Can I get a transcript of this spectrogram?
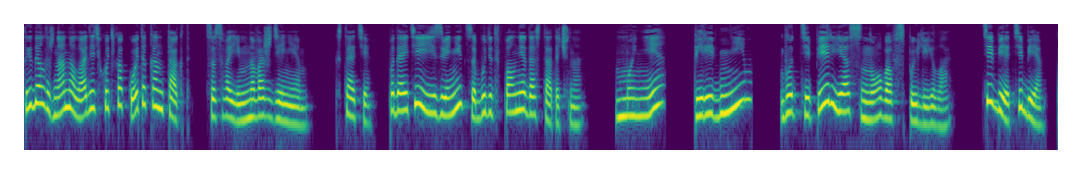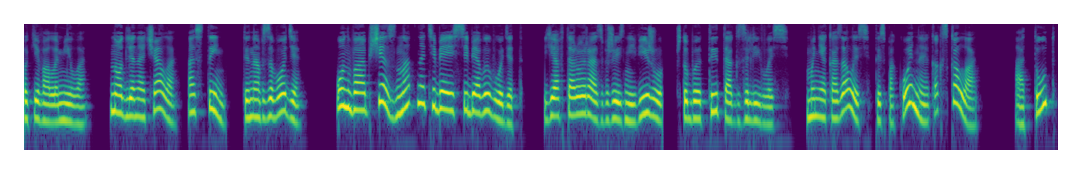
ты должна наладить хоть какой-то контакт со своим наваждением. Кстати, подойти и извиниться будет вполне достаточно. Мне? Перед ним? Вот теперь я снова вспылила. Тебе, тебе, покивала Мила. Но для начала остынь. Ты на взводе. Он вообще знатно тебя из себя выводит. Я второй раз в жизни вижу, чтобы ты так злилась. Мне казалось, ты спокойная, как скала. А тут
